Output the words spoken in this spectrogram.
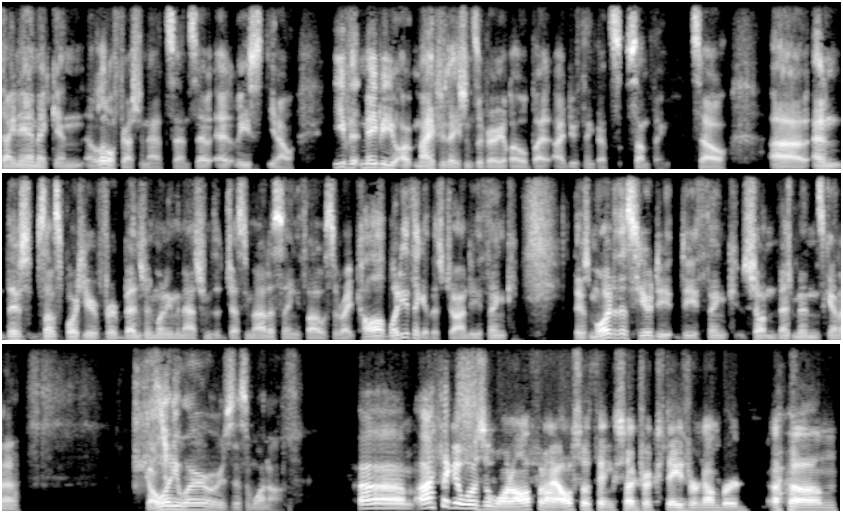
dynamic and a little fresh in that sense. At, at least, you know, even maybe my expectations are very low, but I do think that's something. So, uh, and there's some support here for Benjamin winning the match from Jesse Mata, saying he thought it was the right call. What do you think of this, John? Do you think there's more to this here? Do, do you think Shelton Benjamin's gonna go anywhere, or is this a one-off? Um, I think it was a one-off, and I also think Cedric's days are numbered. Um,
